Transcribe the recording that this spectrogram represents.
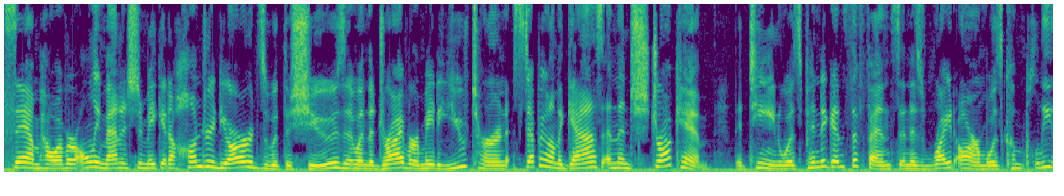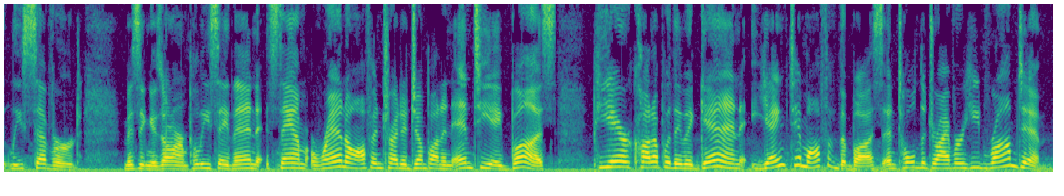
Sam, however, only managed to make it 100 yards with the shoes, and when the driver made a U-turn, stepping on the gas and then struck him. The teen was pinned against the fence and his right arm was completely severed. Missing his arm, police say then Sam ran off and tried to jump on an MTA bus. Pierre caught up with him again, yanked him off of the bus, and told the driver he'd robbed him.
